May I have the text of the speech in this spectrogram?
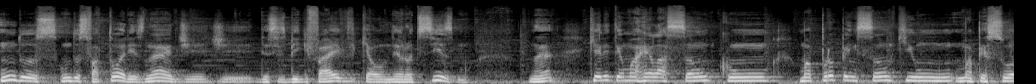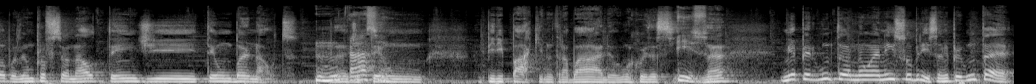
um, dos, um dos fatores né, de, de- desses Big Five, que é o neuroticismo, né? Que ele tem uma relação com uma propensão que um- uma pessoa, por exemplo, um profissional tem de ter um burnout, né? de Ah, ter sim. um piripaque no trabalho, alguma coisa assim. Isso. Né? Minha pergunta não é nem sobre isso. A minha pergunta é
